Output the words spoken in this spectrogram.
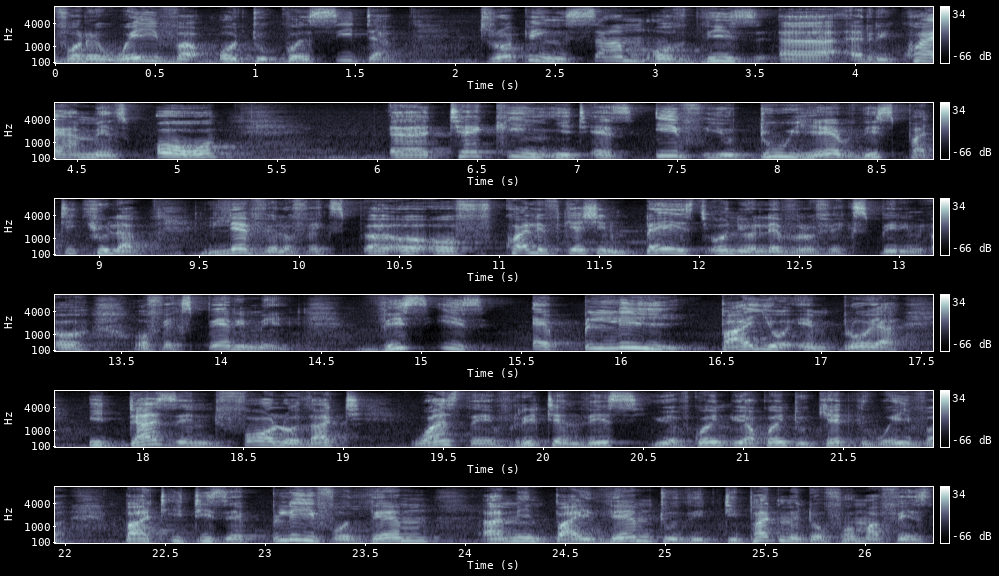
for a waiver or to consider dropping some of these uh, requirements or uh, uh, taking it as if you do have this particular level of, exp- uh, uh of qualification based on your level of, experim- uh, of experiment this is a plea by your employer it doesn't follow that once they have written this you, have going, you are going to get the waiver but it is a plea for them i mean by them to the department of home affairs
